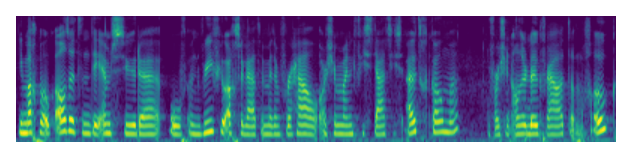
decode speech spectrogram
Je mag me ook altijd een DM sturen of een review achterlaten met een verhaal als je manifestatie is uitgekomen. Of als je een ander leuk verhaal hebt, dat mag ook.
